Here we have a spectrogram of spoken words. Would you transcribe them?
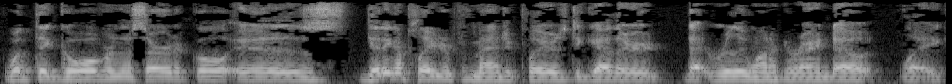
what they go over in this article is getting a play group of Magic players together that really want to grind out like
